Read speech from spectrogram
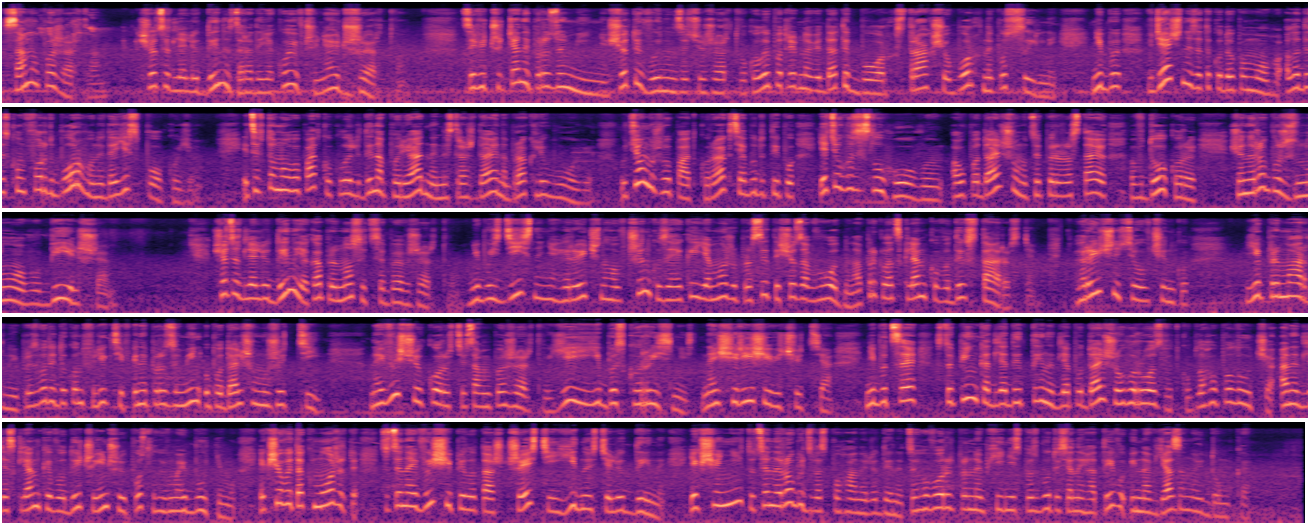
Самопожертва. Що це для людини, заради якої вчиняють жертву? Це відчуття непорозуміння, що ти винен за цю жертву, коли потрібно віддати борг, страх, що борг непосильний, ніби вдячний за таку допомогу, але дискомфорт боргу не дає спокою. І це в тому випадку, коли людина порядна і не страждає на брак любові. У цьому ж випадку реакція буде типу Я цього заслуговую, а у подальшому це переростає в докори, що не робиш знову, більше. Що це для людини, яка приносить себе в жертву? Ніби здійснення героїчного вчинку, за який я можу просити що завгодно, наприклад, склянку води в старості. Героїчність цього вчинку є примарною, призводить до конфліктів і непорозумінь у подальшому житті. Найвищою користю самопожертви є її безкорисність, найщиріші відчуття, ніби це ступінька для дитини для подальшого розвитку, благополуччя, а не для склянки води чи іншої послуги в майбутньому. Якщо ви так можете, то це найвищий пілотаж честі і гідності людини. Якщо ні, то це не робить з вас поганої людини. Це говорить про необхідність позбутися негативу і нав'язаної думки.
